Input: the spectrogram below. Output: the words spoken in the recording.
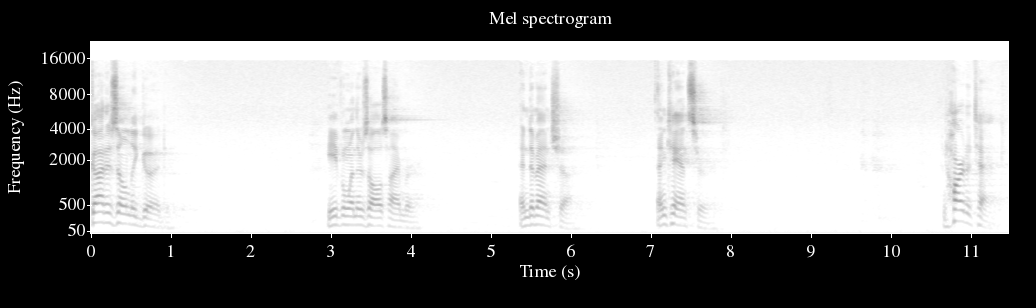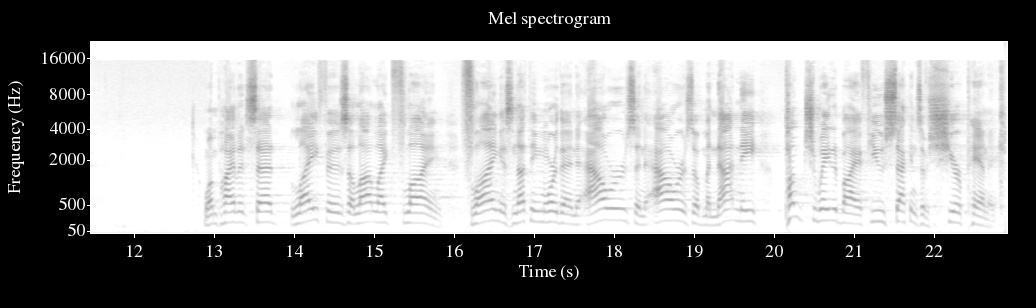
God is only good, even when there's Alzheimer and dementia and cancer and heart attack one pilot said, Life is a lot like flying. Flying is nothing more than hours and hours of monotony, punctuated by a few seconds of sheer panic.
